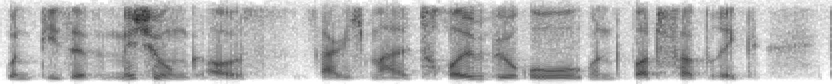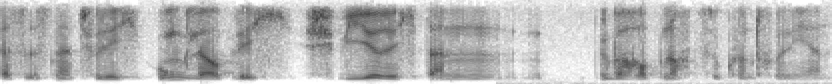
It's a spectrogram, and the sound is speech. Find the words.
Und diese Mischung aus, sage ich mal, Trollbüro und Botfabrik, das ist natürlich unglaublich schwierig dann überhaupt noch zu kontrollieren.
